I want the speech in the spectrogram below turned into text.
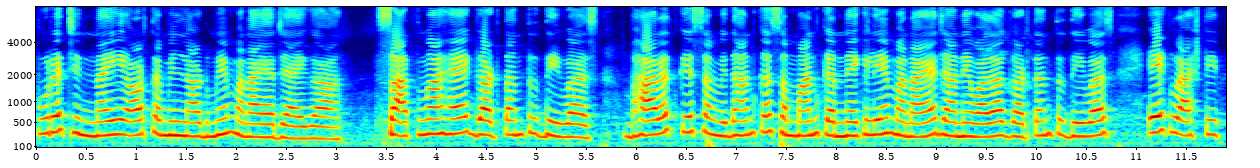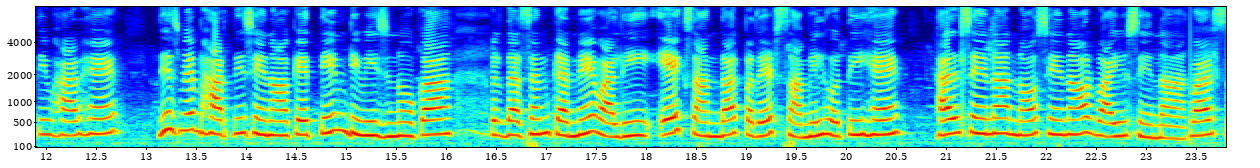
पूरे चेन्नई और तमिलनाडु में मनाया जाएगा। सातवां है गणतंत्र दिवस। भारत के संविधान का सम्मान करने के लिए मनाया जाने वाला गणतंत्र दिवस एक राष्ट्रीय त्यौहार है, जिसमें भारतीय सेनाओं के तीन डिवीजनों का प्रदर्शन करने वाली एक शानदार परेड शामिल होती है। थल सेना, नौसेना और वायुसेना। वर्ष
